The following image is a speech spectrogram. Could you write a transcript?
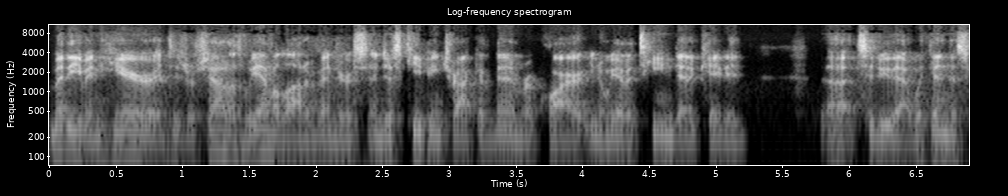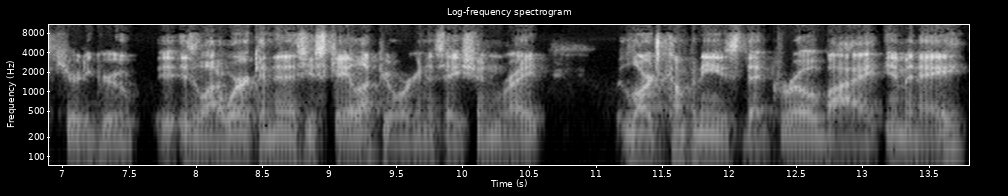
but even here at Digital Shadows, we have a lot of vendors, and just keeping track of them require, you know, we have a team dedicated uh, to do that within the security group is a lot of work. And then as you scale up your organization, right, large companies that grow by M and A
